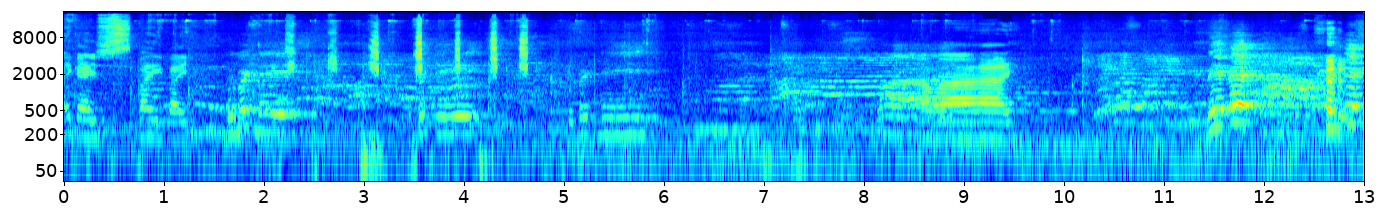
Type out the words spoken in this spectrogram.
Hi guys. Bye bye. Happy birthday! Happy birthday! Happy birthday! Bye Bye! bye. BFF! BFF!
